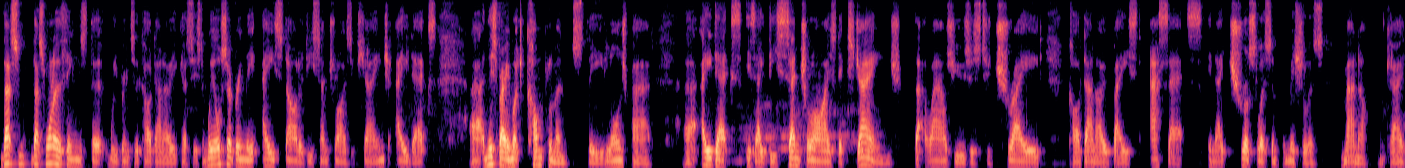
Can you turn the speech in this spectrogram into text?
that's that's one of the things that we bring to the Cardano ecosystem. We also bring the A Starter decentralized exchange, ADEX, uh, and this very much complements the Launchpad. Uh, ADEX is a decentralized exchange that allows users to trade Cardano-based assets in a trustless and permissionless manner. Okay,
